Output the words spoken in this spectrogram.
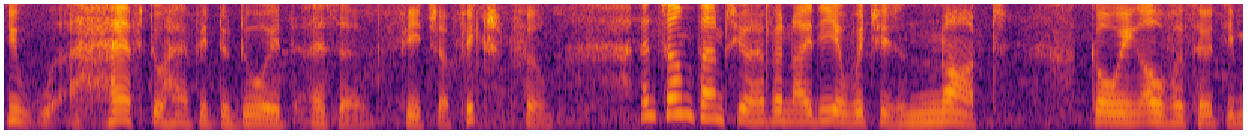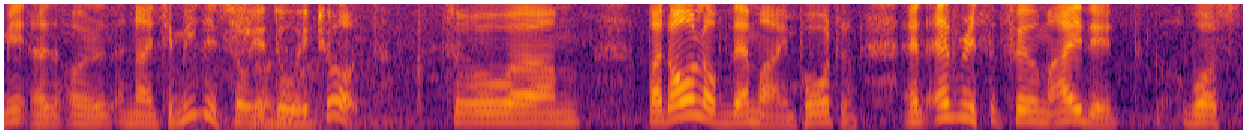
you have to have it to do it as a feature fiction film. And sometimes you have an idea which is not going over 30 mi- uh, or 90 minutes, so you do it short. So, um, but all of them are important. And every th- film I did was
